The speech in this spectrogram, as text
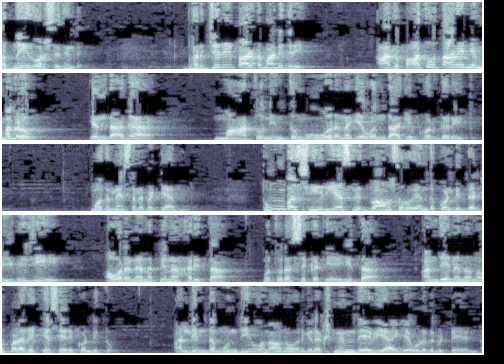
ಹದಿನೈದು ವರ್ಷದ ಹಿಂದೆ. ಭರ್ಜರಿ ಪಾಠ ಮಾಡಿದ್ರಿ. ಆಗ ಪಾತು ತಾನೇ ನಿಮ್ಮ ಮಗಳು. ಎಂದಾಗ ಮಾತು ನಿಂತು ಮೂವರನಗೆ ಒಂದಾಗಿ ಭೋರ್ಗರೆಯಿತು ಮೊದಲನೇ ಸಲ ಭೇಟಿಯಾದ ತುಂಬಾ ಸೀರಿಯಸ್ ವಿದ್ವಾಂಸರು ಎಂದುಕೊಂಡಿದ್ದ ಡಿ ಡಿವಿಜಿ ಅವರ ನೆನಪಿನ ಹರಿತ ಮತ್ತು ರಸಿಕತೆಯ ಹಿತ ಅಂದೇ ನನ್ನನ್ನು ಬಳಗಕ್ಕೆ ಸೇರಿಕೊಂಡಿತು ಅಲ್ಲಿಂದ ಮುಂದೆಯೂ ನಾನು ಅವರಿಗೆ ಲಕ್ಷ್ಮೀಂ ದೇವಿಯಾಗಿಯೇ ಉಳಿದು ಬಿಟ್ಟೆ ಅಂತ.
